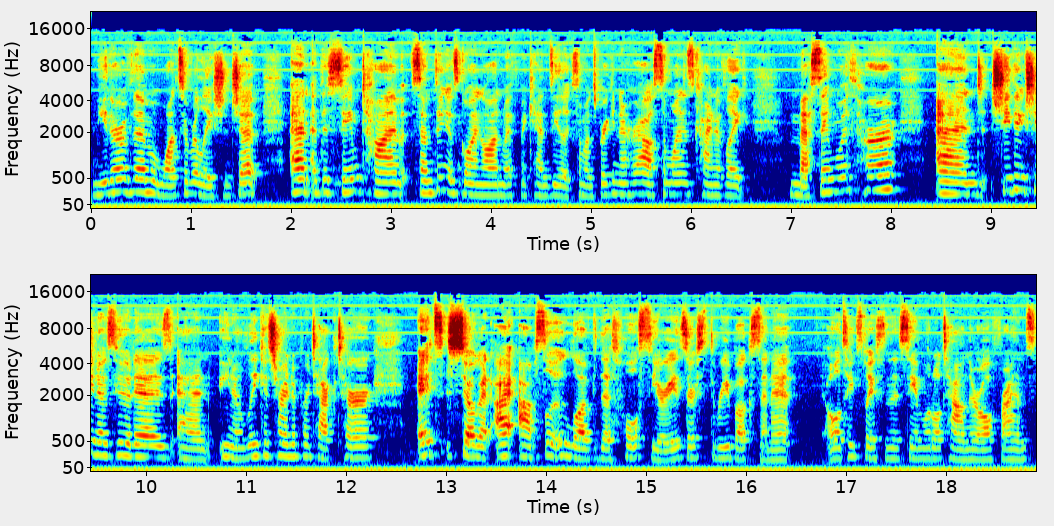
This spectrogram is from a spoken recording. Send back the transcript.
neither of them wants a relationship. And at the same time, something is going on with Mackenzie. Like someone's breaking into her house, someone is kind of like messing with her, and she thinks she knows who it is. And you know, Link is trying to protect her. It's so good. I absolutely loved this whole series. There's three books in it all takes place in the same little town. They're all friends.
